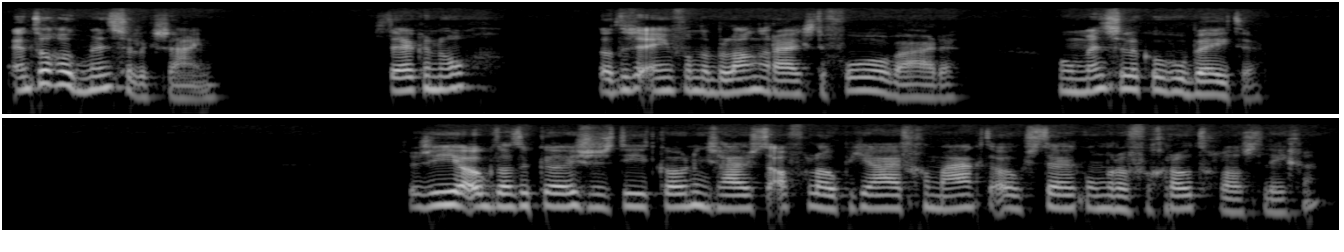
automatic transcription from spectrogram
en toch ook menselijk zijn. Sterker nog, dat is een van de belangrijkste voorwaarden. Hoe menselijker, hoe beter. Zo zie je ook dat de keuzes die het Koningshuis het afgelopen jaar heeft gemaakt ook sterk onder een vergrootglas liggen.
